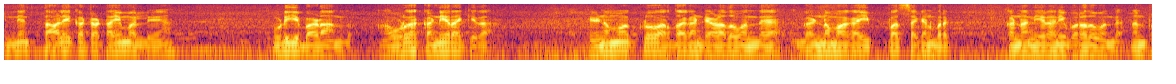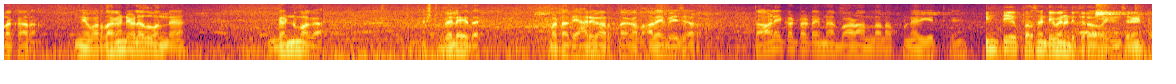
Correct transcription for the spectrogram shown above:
ಇನ್ನೇನು ತಾಳಿ ಕಟ್ಟೋ ಟೈಮಲ್ಲಿ ಹುಡುಗಿ ಬೇಡ ಅಂದ್ಲು. ಆ ಹುಡುಗ ಕಣ್ಣೀರು ಹಾಕಿದ. ಹೆಣ್ಣುಮಕ್ಕಳು ಅರ್ಧ ಗಂಟೆ ಎಳೋದು ಒಂದೇ ಗಂಡು ಮಗ ಇಪ್ಪತ್ತು ಸೆಕೆಂಡ್ ಬರ ಕಣ್ಣ ನೀರು ಹನಿ ಬರೋದು ಒಂದೇ ನನ್ನ ಪ್ರಕಾರ. ನೀವು ಅರ್ಧ ಗಂಟೆ ಎಳೆಯೋದು ಒಂದೇ ಗಂಡು ಮಗ, ಅಷ್ಟು ಬೆಲೆ ಇದೆ. ಬಟ್ ಅದು ಯಾರಿಗೂ ಅರ್ಥ ಆಗಲ್ಲ, ಅದೇ ಬೇಜಾರು. ತಾಳಿ ಕಟ್ಟೋ ಟೈಮ್ನಾಗ ಭಾಳ ಅಂದಲ್ಲ ಪುಣ್ಯಗೀತಿ ಇಂಟಿ ಪರ್ಸೆಂಟ್ ಇವೇ ನಡೀತಿರೋದು ಇನ್ಸಿಡೆಂಟ್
